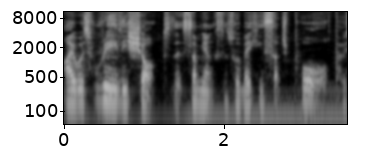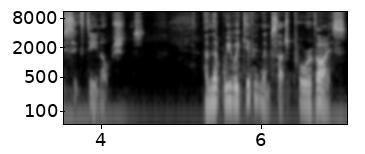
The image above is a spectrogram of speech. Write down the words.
I was really shocked that some youngsters were making such poor post 16 options and that we were giving them such poor advice.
